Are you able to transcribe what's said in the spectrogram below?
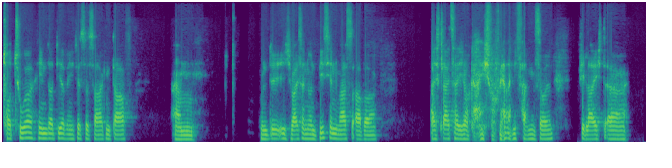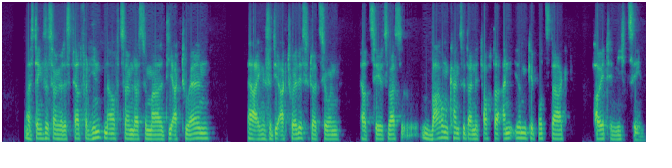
Tortur hinter dir, wenn ich das so sagen darf. Ähm, und ich weiß ja nur ein bisschen was, aber weiß gleichzeitig auch gar nicht, wo wir anfangen sollen. Vielleicht, äh, was denkst du, sollen wir das Pferd von hinten aufzäumen, dass du mal die aktuellen Ereignisse, die aktuelle Situation erzählst? Was, warum kannst du deine Tochter an ihrem Geburtstag heute nicht sehen?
